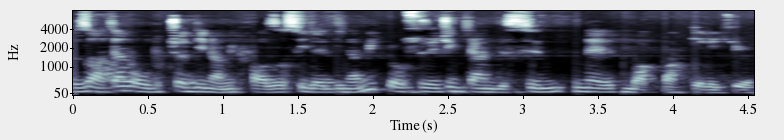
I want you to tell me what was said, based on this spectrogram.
zaten oldukça dinamik, fazlasıyla dinamik ve o sürecin kendisine bakmak gerekiyor.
